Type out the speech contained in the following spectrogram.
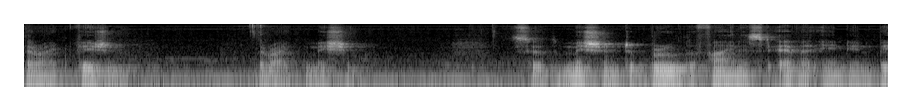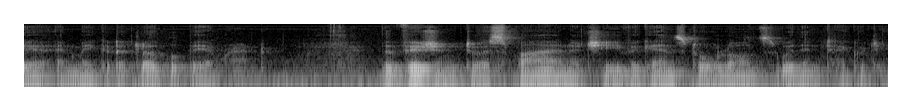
the right vision, the right mission. So the mission to brew the finest ever Indian beer and make it a global beer brand. The vision to aspire and achieve against all odds with integrity.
